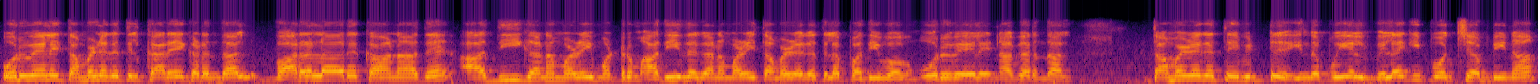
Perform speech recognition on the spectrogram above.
ஒருவேளை தமிழகத்தில் கரையை கடந்தால் வரலாறு காணாத அதி கனமழை மற்றும் அதீத கனமழை தமிழகத்துல பதிவாகும். ஒருவேளை நகர்ந்தால் தமிழகத்தை விட்டு இந்த புயல் விலகி போச்சு அப்படின்னா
